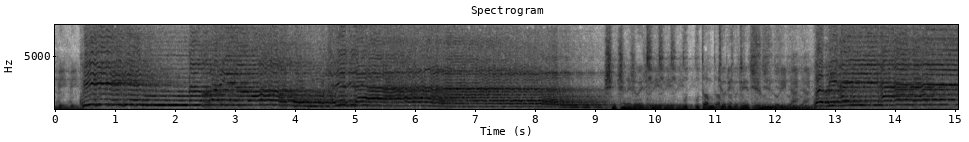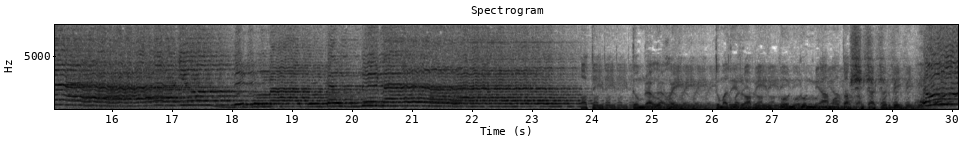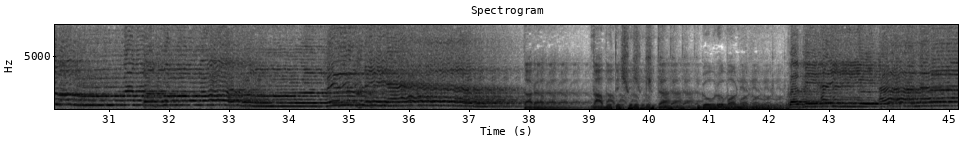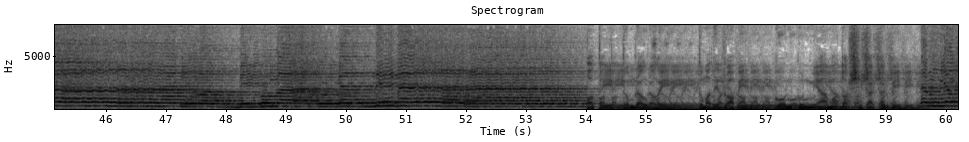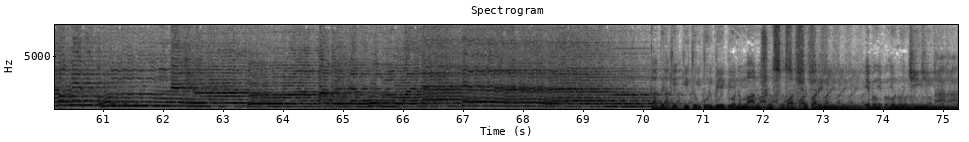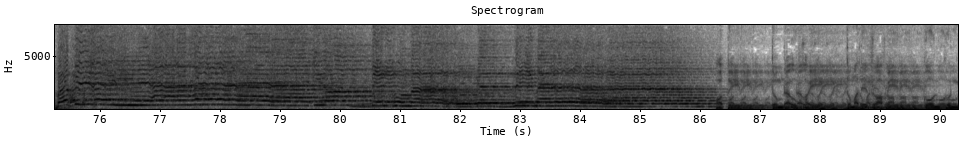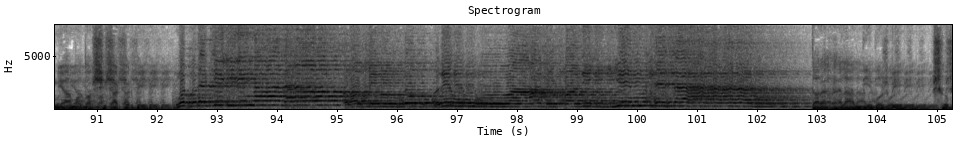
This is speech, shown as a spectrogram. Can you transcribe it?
সেখানে রয়েছে উত্তম চরিত্রের সুন্দরীরা অতএব তোমরা উভয়ে তোমাদের রবের কোন কোন নিয়ামত অস্বীকার করবে? তাবুতে সুরক্ষিতা গৌরবর্ণের অতএব তোমরা উভয়ে তোমাদের রবের কোন কোন নিয়ামত অস্বীকার করবে? তাদেরকে ইতোপূর্বে কোনো মানুষ স্পর্শ করেনি এবং কোনো জিনও না। তোমরা উভয়ে তোমাদের রবের কোন কোন নিয়ামত অস্বীকার করবে?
